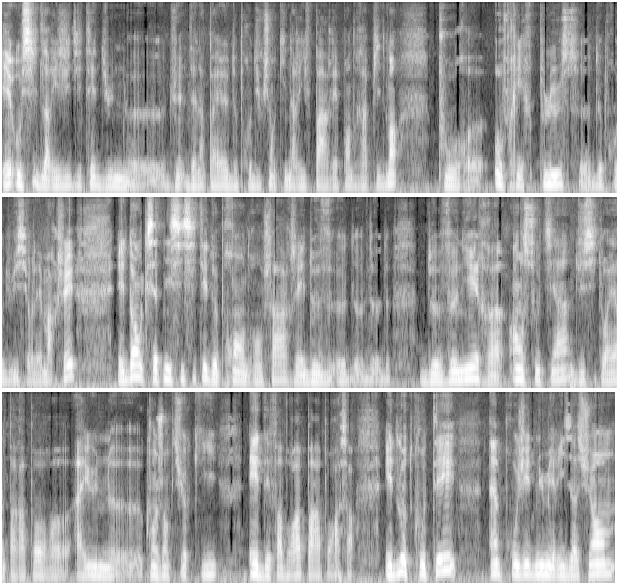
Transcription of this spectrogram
et aussi de la rigidité euh, d'un appareil de production qui n'arrive pas à répondre rapidement pour euh, offrir plus de produits sur les marchés. Et donc cette nécessité de prendre en charge et de, de, venir en soutien du citoyen par rapport à une conjoncture qui est défavorable par rapport à ça. Et de l'autre côté, un projet de numérisation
